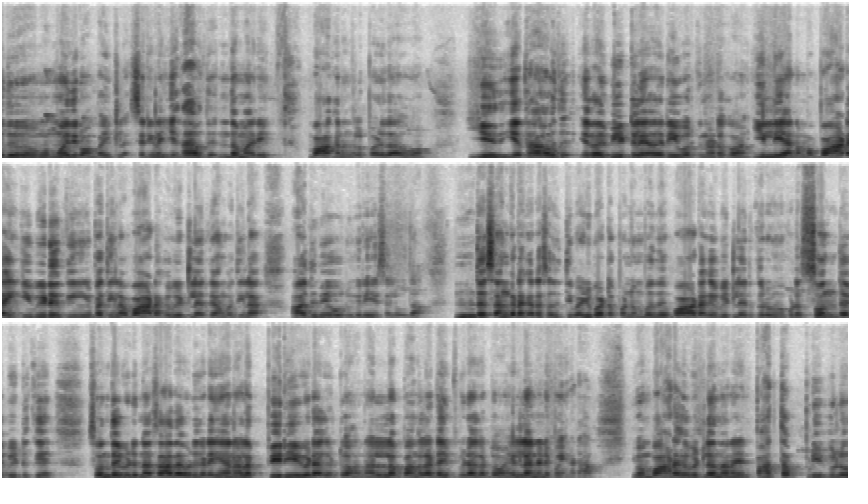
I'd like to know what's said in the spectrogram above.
இது மோதிடுவான் பைக்கில். சரிங்களா? ஏதாவது இந்த மாதிரி வாகனங்கள் பழுதாகும். எது ஏதாவது ஏதாவது வீட்டில் ஏதாவது ரீஒர்க் நடக்கும் இல்லையா நம்ம வாடகைக்கு வீடு இருக்கீங்க பார்த்தீங்களா வாடகை வீட்டில் இருக்காங்க பார்த்தீங்களா அதுவே ஒரு விரைய செலவு தான் இந்த சங்கடகர சதுர்த்தி வழிபாட்டை பண்ணும்போது வாடகை வீட்டில் இருக்கிறவங்க கூட சொந்த வீட்டுக்கு சொந்த வீடுனா சாதா வீடு கிடையாது. நல்லா பெரிய வீடாக கட்டுவாங்க நல்லா பங்களா டைப் வீடாக கட்டுவாங்க. எல்லாம் நினைப்போம் ஏடா இவன் வாடகை வீட்டில் இருந்தானே பார்த்தா அப்படி இவ்வளோ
